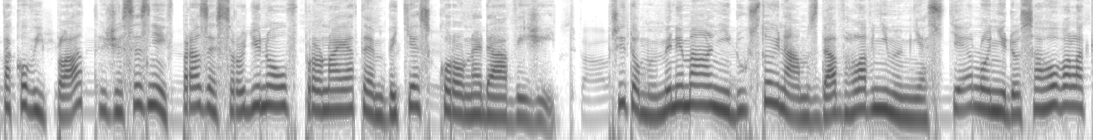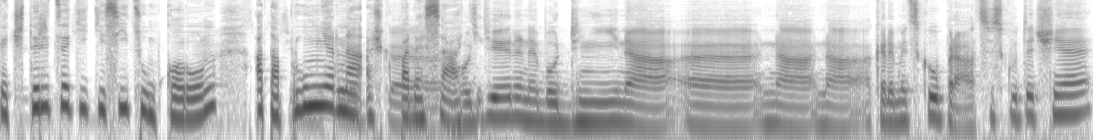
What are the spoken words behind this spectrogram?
Takový plat, že se z něj v Praze s rodinou v pronajatém bytě skoro nedá vyžít. Přitom minimální důstojná mzda v hlavním městě loni dosahovala ke 40 tisícům korun a ta průměrná až k 50. Hodin nebo dní na, eh, na, na akademickou práci skutečně,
